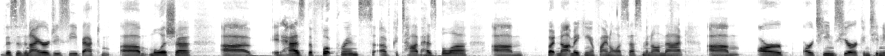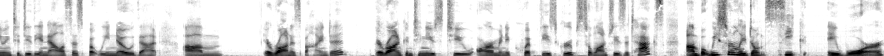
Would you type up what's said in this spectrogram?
This is an IRGC backed uh, militia. Uh, it has the footprints of Kataib Hezbollah, um, but not making a final assessment on that. Um, our our teams here are continuing to do the analysis, but we know that um, Iran is behind it. Iran continues to arm and equip these groups to launch these attacks, um, but we certainly don't seek a war,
